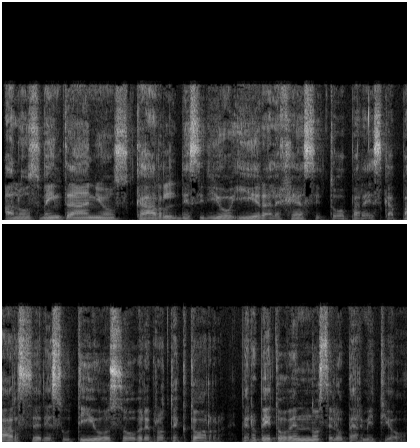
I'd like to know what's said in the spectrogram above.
A los 20 años, Karl decidió ir al ejército para escaparse de su tío sobreprotector, pero Beethoven no se lo permitió.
